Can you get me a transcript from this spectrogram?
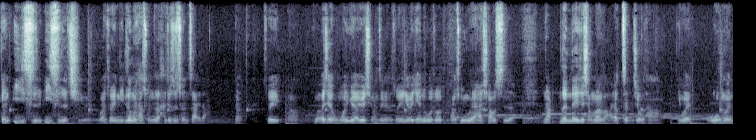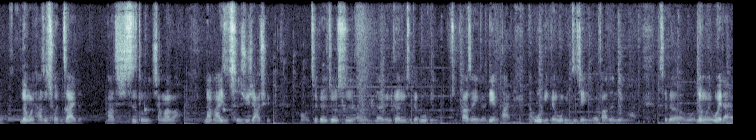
跟意识意识的起源有关。所以你认为它存在，它就是存在的。那所以啊。而且我们会越来越喜欢这个，所以有一天如果说啊，初音未来它消失了，那人类就想办法要拯救它，因为我们认为它是存在的，那，试图想办法让它一直持续下去。哦，这个就是嗯，人跟这个物品发生一个恋爱，那物品跟物品之间也会发生恋爱，这个我认为未来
